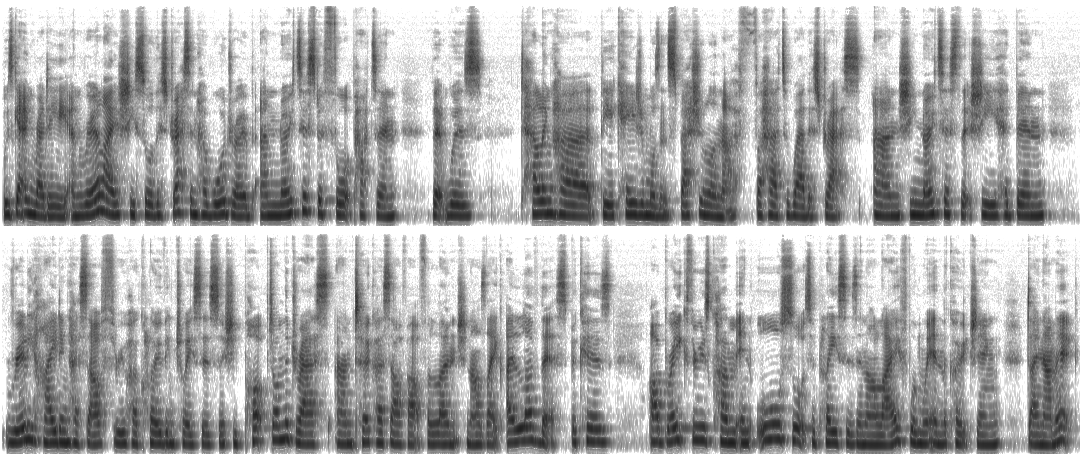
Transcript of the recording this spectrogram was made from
was getting ready and realized she saw this dress in her wardrobe and noticed a thought pattern that was telling her the occasion wasn't special enough for her to wear this dress. And she noticed that she had been really hiding herself through her clothing choices. So she popped on the dress and took herself out for lunch. And I was like, I love this because our breakthroughs come in all sorts of places in our life when we're in the coaching dynamic,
